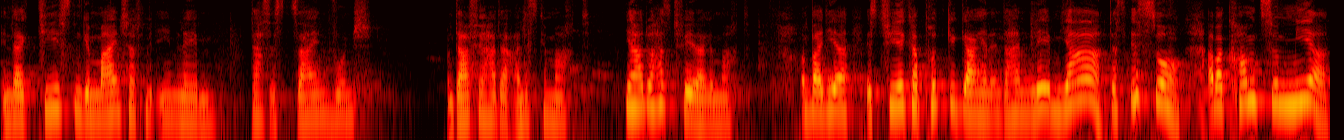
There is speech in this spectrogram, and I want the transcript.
in der tiefsten Gemeinschaft mit ihm leben. Das ist sein Wunsch. Und dafür hat er alles gemacht. Ja, du hast Fehler gemacht. Und bei dir ist viel kaputt gegangen in deinem Leben. Ja, das ist so. Aber komm zu mir.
